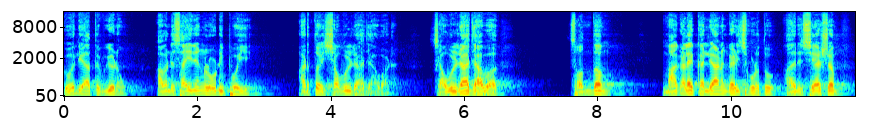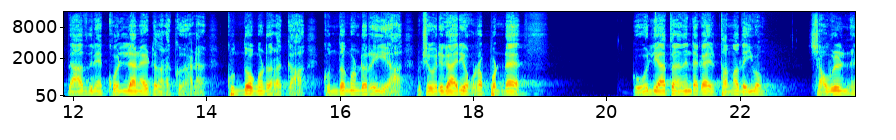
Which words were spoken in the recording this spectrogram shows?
ഗോലിയാത്ത് വീണു. അവന്റെ സൈന്യങ്ങൾ ഓടിപ്പോയി. അടുത്ത ശൗൽ രാജാവാണ്. ശൗൽ രാജാവ് സ്വന്തം മകളെ കല്യാണം കഴിച്ചു കൊടുത്തു. അതിനുശേഷം ദാവിദിനെ കൊല്ലാനായിട്ട് നടക്കുകയാണ്. കുന്തം കൊണ്ട് നടക്കുക കുന്തം കൊണ്ടെറിയുക പക്ഷെ ഒരു കാര്യം ഉറപ്പുണ്ട്. ഗോല്യാത്തിന് നിന്റെ കയ്യിൽ തന്ന ദൈവം ശൗലിന്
